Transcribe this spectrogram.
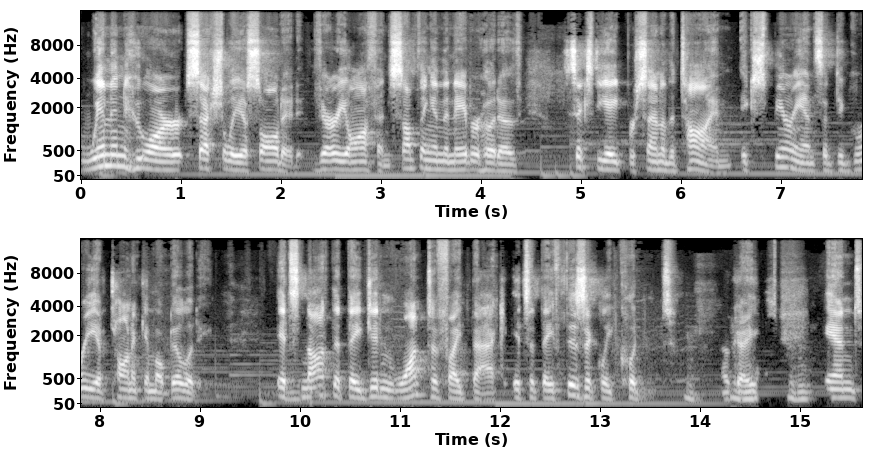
Women who are sexually assaulted very often something in the neighborhood of 68% of the time experience a degree of tonic immobility. It's not that they didn't want to fight back, it's that they physically couldn't. Okay? Mhm. And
